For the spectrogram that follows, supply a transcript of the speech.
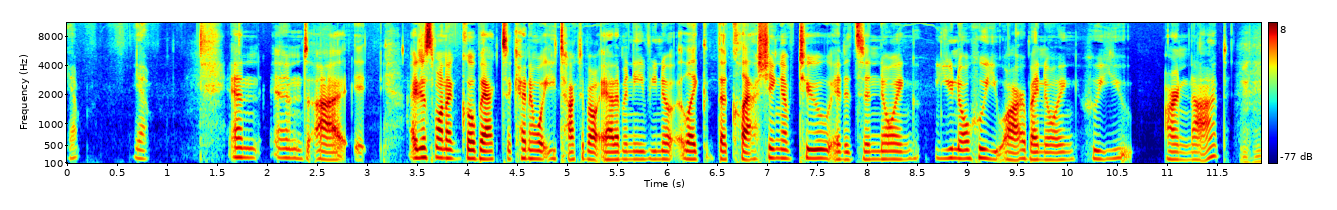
Yep. Yep. And and uh, it, I just want to go back to kind of what you talked about Adam and Eve. You know, like the clashing of two, and it's in knowing you know who you are by knowing who you are not. Mm-hmm.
